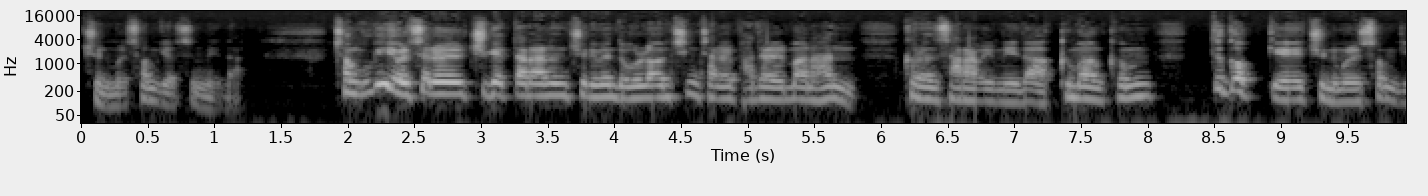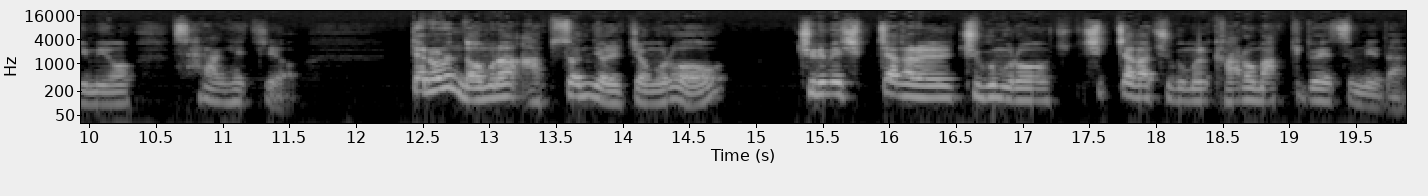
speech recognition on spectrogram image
주님을 섬겼습니다. 천국의 열쇠를 주겠다라는 주님의 놀라운 칭찬을 받을 만한 그런 사람입니다. 그만큼 뜨겁게 주님을 섬기며 사랑했지요. 때로는 너무나 앞선 열정으로 주님의 십자가를 죽음으로 십자가 죽음을 가로막기도 했습니다.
